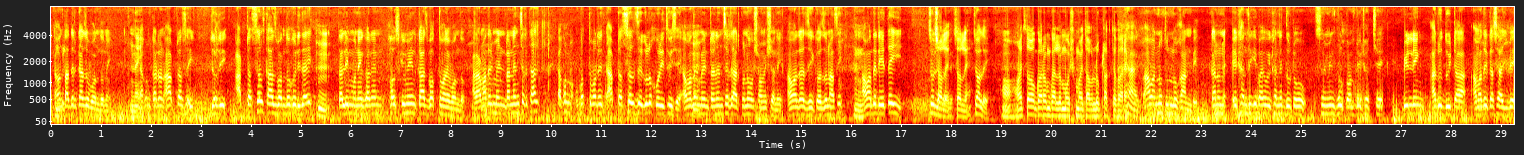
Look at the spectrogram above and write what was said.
এখন তাদের কাজও বন্ধ নেই। এখন কারণ আফটার যদি আফটার সেলস কাজ বন্ধ করে দেয় তাহলে মনে করেন হাউসকিপিং কাজ বর্তমানে বন্ধ। আর আমাদের মেনটেনেন্সের কাজ এখন বর্তমানে আফটার সেলস যেগুলো করি থইছে আমাদের মেনটেনেন্সের আর কোনো সমস্যা নেই। আমরা যে কজন আছি আমাদের এতেই চলে চলে চলে। হয়তো গরমকালের মৌসুমে তো লোক লাগতে পারে। হ্যাঁ আবার নতুন লোক আনবে। কারণ এখান থেকে ভাই ওইখানে দুটো সুইমিং পুল কমপ্লিট হচ্ছে। বিল্ডিং আরও দুইটা আমাদের কাছে আসবে।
